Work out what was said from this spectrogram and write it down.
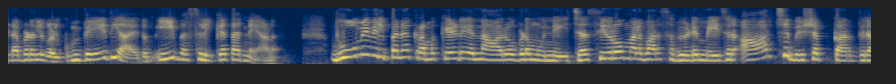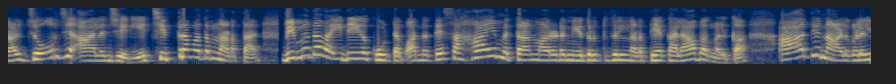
ഇടപെടലുകൾക്കും വേദിയായതും ഈ ബസലിക്ക തന്നെയാണ്. ഭൂമി വിൽപ്പന ക്രമക്കേട് എന്ന ആരോപണം ഉന്നയിച്ച് സീറോ മലബാർ സഭയുടെ മേജർ ആർച്ച് ബിഷപ്പ് കർദിനാൾ ജോർജ് ആലഞ്ചേരിയെ ചിത്രവധം നടത്താൻ വിമത വൈദിക കൂട്ടം അന്നത്തെ സഹായ മെത്രാന്മാരുടെ നേതൃത്വത്തിൽ നടത്തിയ കലാപങ്ങൾക്ക് ആദ്യ നാളുകളിൽ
